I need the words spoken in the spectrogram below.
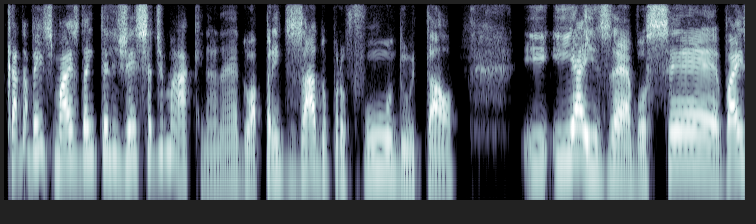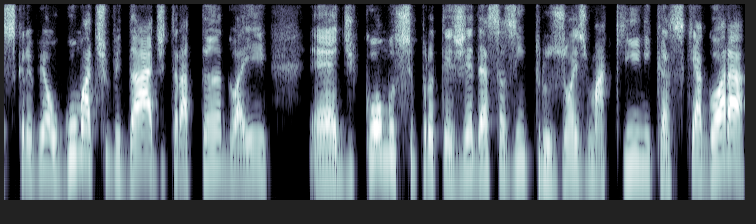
cada vez mais da inteligência de máquina, né? Do aprendizado profundo e tal. E, e aí, Zé, você vai escrever alguma atividade tratando aí é, de como se proteger dessas intrusões maquínicas que agora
